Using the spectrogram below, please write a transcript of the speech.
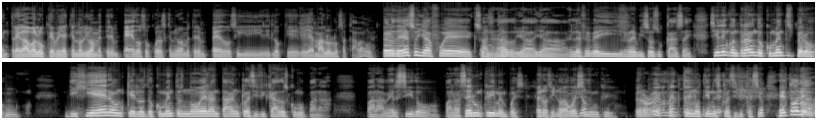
entregaba lo que veía que no le iba a meter en pedos o cosas que no iba a meter en pedos y, lo que veía malo lo sacaba, güey. Pero de eso ya fue exonerado, ya, ya el FBI revisó su casa y sí le encontraron documentos, pero Ujú. Dijeron que los documentos no eran tan clasificados como para, para haber sido, para hacer un crimen, pues. Pero si lo hago yo, sido un crimen. Pero Pues, realmente. tú no tienes clasificación. Él todavía,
